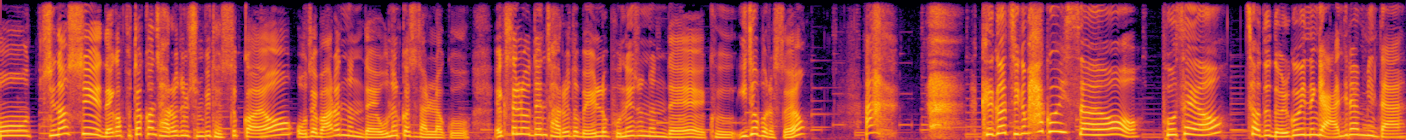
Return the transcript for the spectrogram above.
어, 진아 씨, 내가 부탁한 자료들 준비됐을까요? 어제 말했는데 오늘까지 달라고. 엑셀로 된 자료도 메일로 보내줬는데 그 잊어버렸어요? 아, 그거 지금 하고 있어요. 보세요. 저도 놀고 있는 게 아니랍니다.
